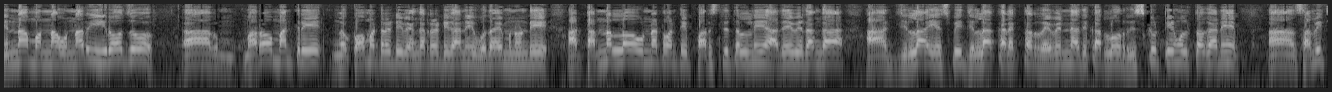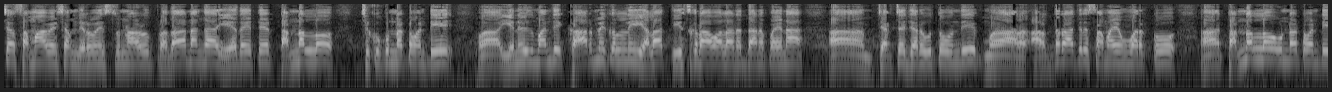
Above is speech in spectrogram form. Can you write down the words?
నిన్న మొన్న ఉన్నారు. ఈ రోజు మరో మంత్రి కోమటిరెడ్డి వెంకటరెడ్డి కానీ ఉదయం నుండి ఆ టన్నల్లో ఉన్నటువంటి పరిస్థితుల్ని అదేవిధంగా ఆ జిల్లా ఎస్పీ జిల్లా కలెక్టర్ రెవెన్యూ అధికారులు రిస్క్ టీములతో కానీ సమీక్ష సమావేశం నిర్వహిస్తున్నారు. ప్రధానంగా ఏదైతే టన్నల్లో చిక్కుకున్నటువంటి ఎనిమిది మంది కార్మికుల్ని ఎలా తీసుకురావాలనే దానిపైన చర్చ జరుగుతూ ఉంది. అర్ధరాత్రి సమయం వరకు టన్నల్లో ఉన్నటువంటి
